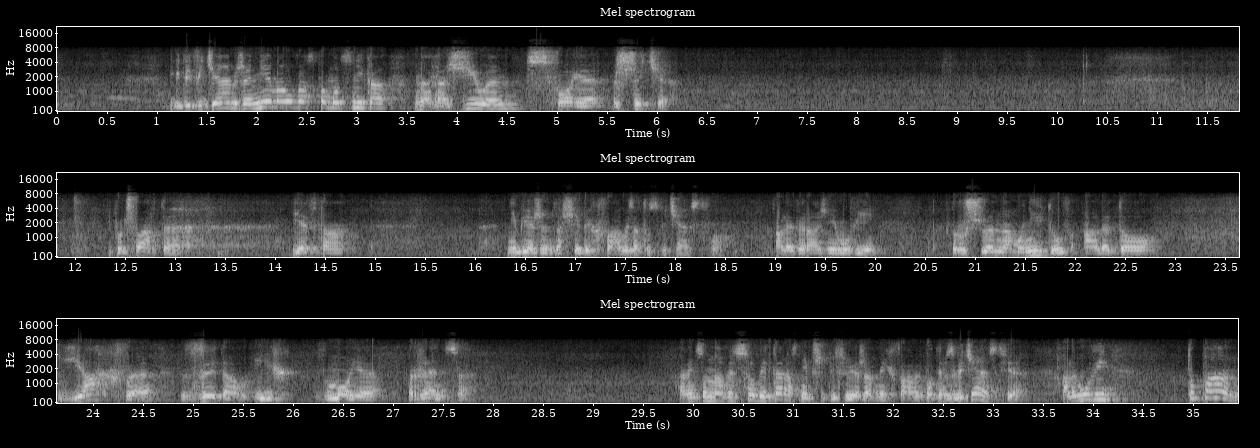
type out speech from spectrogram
I gdy widziałem, że nie ma u was pomocnika, naraziłem swoje życie. I po czwarte, Jefta nie bierze dla siebie chwały za to zwycięstwo, ale wyraźnie mówi ruszyłem na monitów, ale to Jahwe wydał ich w moje ręce. A więc on nawet sobie teraz nie przypisuje żadnej chwały po tym zwycięstwie. Ale mówi, to Pan,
